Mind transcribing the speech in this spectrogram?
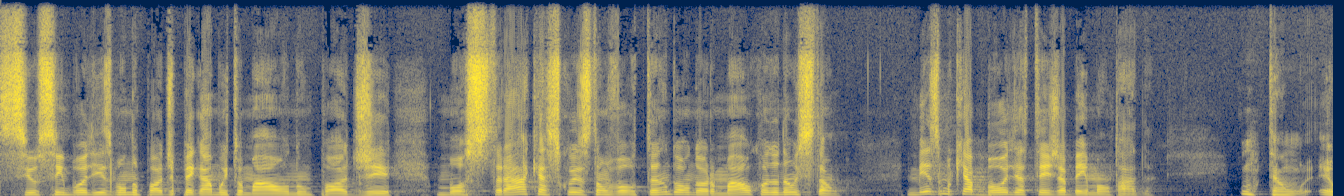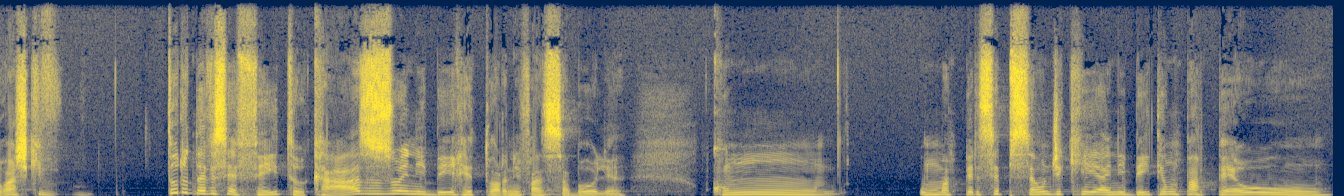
Se o simbolismo não pode pegar muito mal, não pode mostrar que as coisas estão voltando ao normal quando não estão. Mesmo que a bolha esteja bem montada. Então, eu acho que tudo deve ser feito, caso a NBA retorne e faça essa bolha, com uma percepção de que a NBA tem um papel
